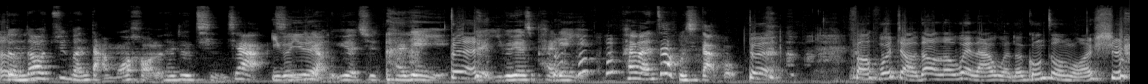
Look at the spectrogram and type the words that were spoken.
嗯。等到剧本打磨好了，他就请假一个月。两个月去拍电影，对。一个月去拍电影，拍完再回去打工。对，仿佛找到了未来我的工作模式。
